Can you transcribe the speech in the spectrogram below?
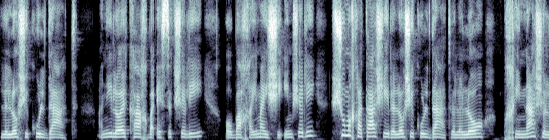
ללא שיקול דעת. אני לא אקח בעסק שלי או בחיים האישיים שלי שום החלטה שהיא ללא שיקול דעת וללא בחינה של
